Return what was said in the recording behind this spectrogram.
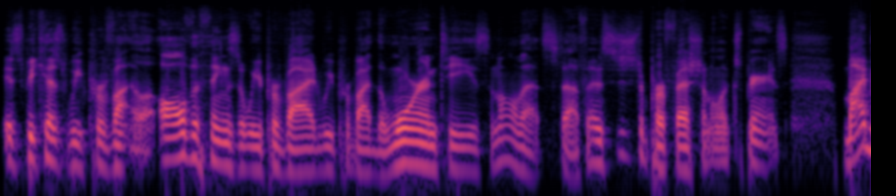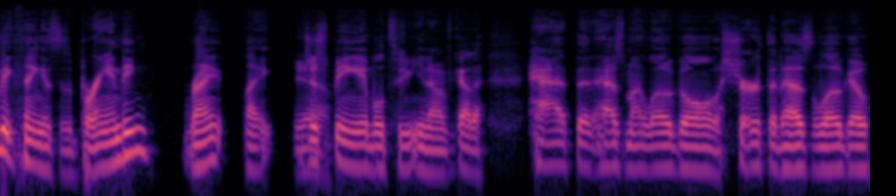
it's because we provide all the things that we provide we provide the warranties and all that stuff. And it's just a professional experience. My big thing is the branding right? Like Yeah. just being able to you know i've got a hat that has my logo a shirt that has the logo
